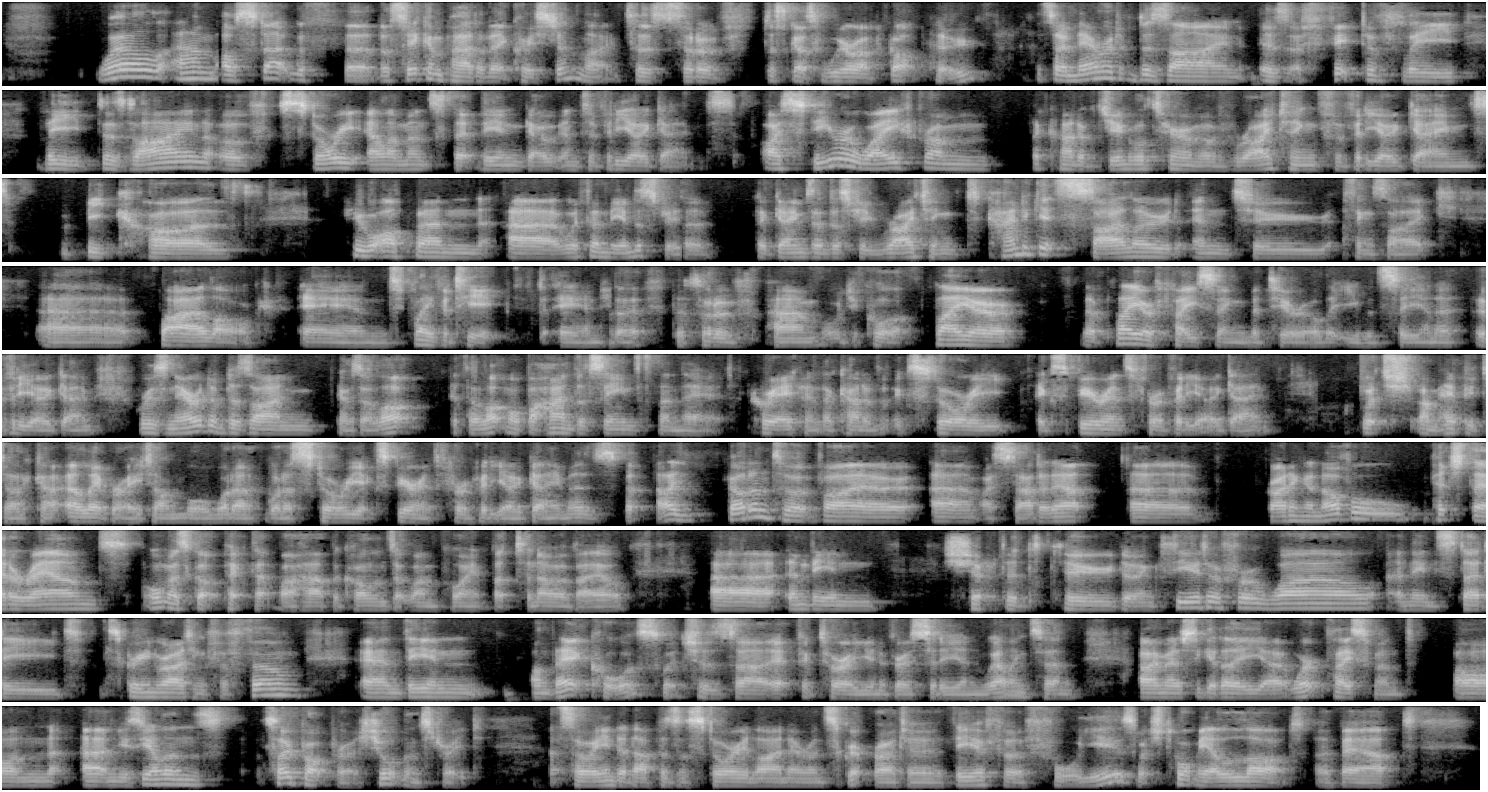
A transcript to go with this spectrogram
Well, um, I'll start with the, the second part of that question, like to sort of discuss where I've got to. So, narrative design is effectively the design of story elements that then go into video games. I steer away from the kind of general term of writing for video games because too often uh, within the industry, the, the games industry, writing kind of gets siloed into things like uh, dialogue and flavor text and the, the sort of um, what would you call it player the player facing material that you would see in a, a, video game whereas narrative design goes a lot it's a lot more behind the scenes than that creating the kind of story experience for a video game which I'm happy to elaborate on more what a what a story experience for a video game is. But I got into it via um, I started out uh, writing a novel, pitched that around, almost got picked up by HarperCollins at one point, but to no avail. Uh, and then shifted to doing theatre for a while, and then studied screenwriting for film. And then on that course, which is uh, at Victoria University in Wellington, I managed to get a uh, work placement on uh, New Zealand's soap opera, Shortland Street. So I ended up as a storyliner and scriptwriter there for four years, which taught me a lot about,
